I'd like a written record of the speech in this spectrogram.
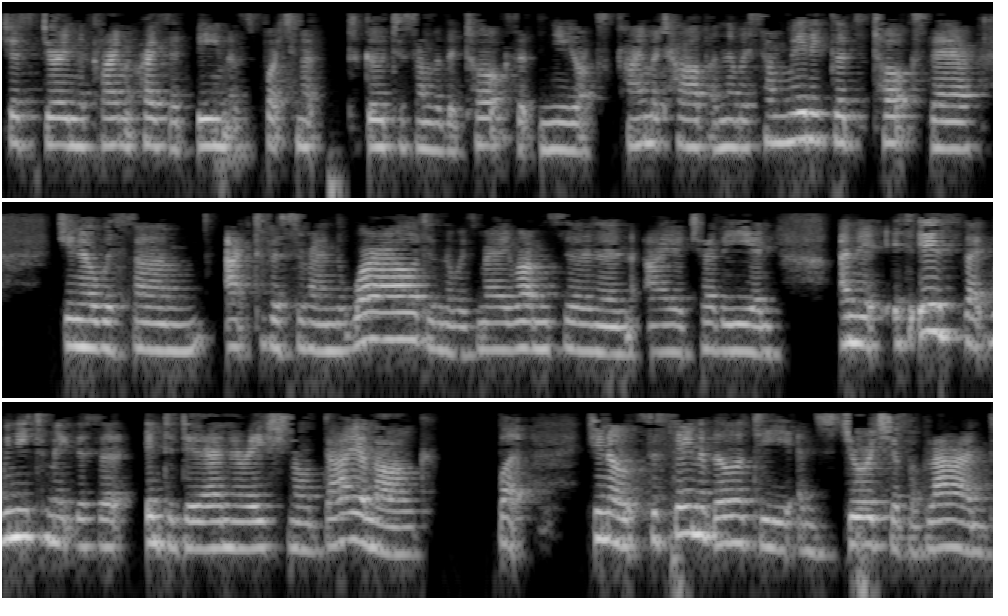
just during the climate crisis, I'd been, I was fortunate to go to some of the talks at the New York's Climate Hub and there were some really good talks there, you know, with some activists around the world and there was Mary Robinson and Aya Chebbi and, and it, it is like we need to make this an intergenerational dialogue, but you know, sustainability and stewardship of land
